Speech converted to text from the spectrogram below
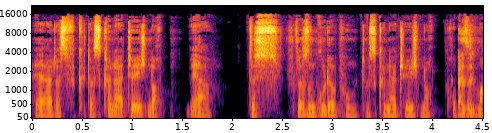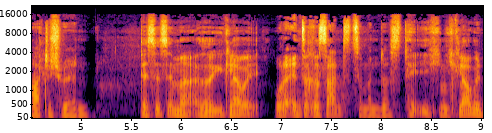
Ja, das das kann natürlich noch ja, das das ist ein guter Punkt. Das kann natürlich noch also problematisch also, werden. Das ist immer, also ich glaube oder interessant zumindest. Ich, ich glaube,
